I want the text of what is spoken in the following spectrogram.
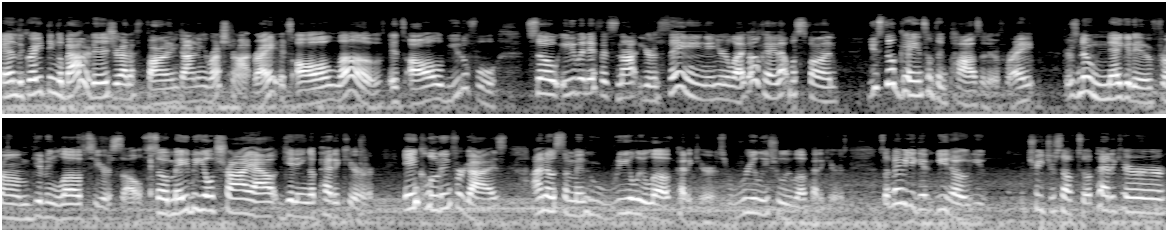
And the great thing about it is you're at a fine dining restaurant, right? It's all love, it's all beautiful. So even if it's not your thing and you're like, okay, that was fun, you still gain something positive, right? There's no negative from giving love to yourself. So maybe you'll try out getting a pedicure, including for guys. I know some men who really love pedicures, really truly love pedicures. So maybe you get, you know, you treat yourself to a pedicure,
